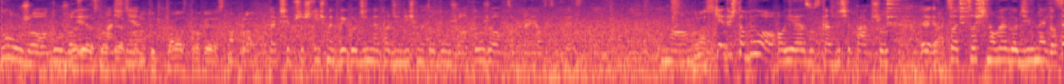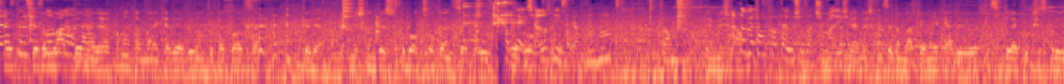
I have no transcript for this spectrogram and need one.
dużo, dużo Jest, jest, jest, właśnie. no, tu teraz trochę jest, naprawdę. Tak się przeszliśmy dwie godziny, chodziliśmy to dużo, dużo obcokrajowców jest. No. nas- Kiedyś to było, o Jezus, każdy się patrzył, y, Tak. coś, coś nowego, dziwnego. Teraz to już jest lat normalne. temu, ja pamiętam, kiedy ja byłem tutaj w Polsce, kiedy ja mieszkam jest obok Okej, obok- lotniska. Mhm. Tam ja A mieszkam. to my tam w hotelu się zatrzymaliśmy. ja mieszkam 7 lat, ja mówię, kiedy do takiego sklepu, wszystko ludzi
